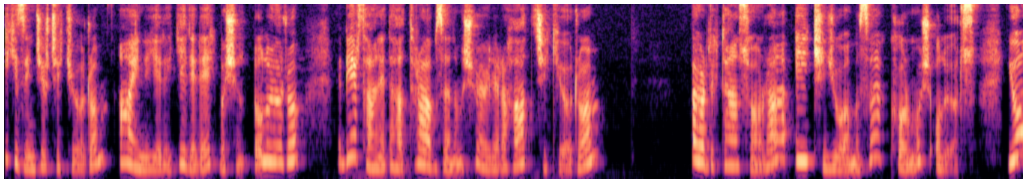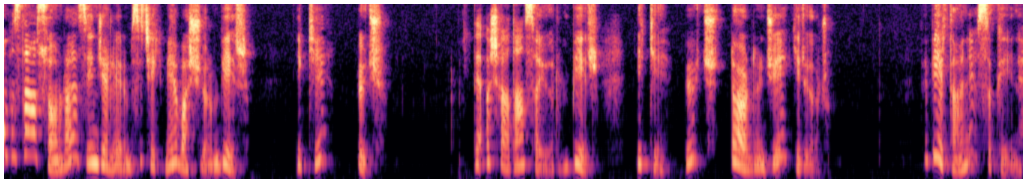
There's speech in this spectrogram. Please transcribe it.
iki zincir çekiyorum. Aynı yere gelerek başını doluyorum. Bir tane daha trabzanımı şöyle rahat çekiyorum. Ördükten sonra ilk yuvamızı kurmuş oluyoruz. Yuvamızdan sonra zincirlerimizi çekmeye başlıyorum. 1, 2, 3 ve aşağıdan sayıyorum. 1, 2, 3, dördüncüye giriyorum. Ve bir tane sık iğne.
